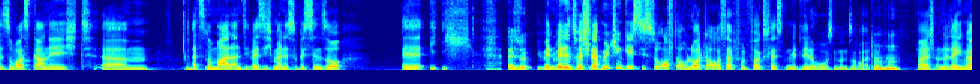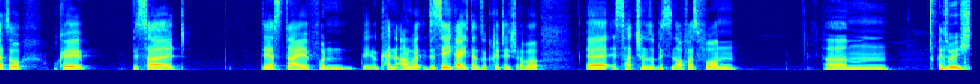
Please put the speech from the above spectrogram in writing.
äh, sowas gar nicht ähm, als normal ansieht. Weißt du, ich meine, es ist so ein bisschen so, äh, ich- also, wenn, wenn du zum Beispiel nach München gehst, siehst du oft auch Leute außerhalb von Volksfesten mit Lederhosen und so weiter. mhm. Weißt? Und dann denke ich mir halt so, okay, ist halt der Style von, keine Ahnung, das sehe ich gar nicht dann so kritisch, aber äh, es hat schon so ein bisschen auch was von, ähm, also ich,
